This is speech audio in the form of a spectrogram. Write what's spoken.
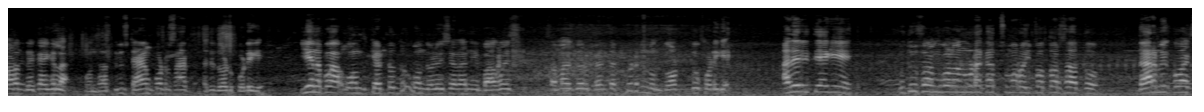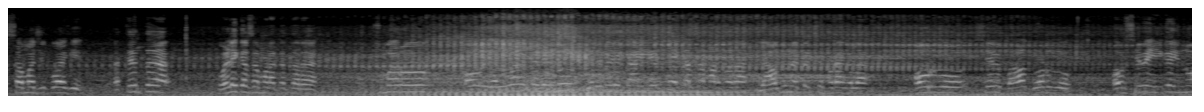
ಮಾಡೋದು ಬೇಕಾಗಿಲ್ಲ. ಒಂದು ಹತ್ತು ನಿಮಿಷ ಟೈಮ್ ಕೊಟ್ಟರೆ ಸಾಕು, ಅತಿ ದೊಡ್ಡ ಕೊಡುಗೆ. ಏನಪ್ಪ, ಒಂದು ಕೆಟ್ಟದ್ದು, ಒಂದು ಒಳ್ಳೆ ವಿಷಯದ ನೀವು ಭಾಗವಹಿಸಿ ಸಮಾಜದವ್ರು ಬೆಂತ ಬಿಟ್ರೆ ನಿಮ್ಮೊಂದು ದೊಡ್ಡ ಕೊಡುಗೆ. ಅದೇ ರೀತಿಯಾಗಿ ಕುದುರು ಸ್ವಾಮಿಗಳನ್ನ ಸುಮಾರು ಇಪ್ಪತ್ತು ವರ್ಷ ಆಯ್ತು. ಧಾರ್ಮಿಕವಾಗಿ, ಸಾಮಾಜಿಕವಾಗಿ ಅತ್ಯಂತ ಒಳ್ಳೆ ಕೆಲಸ ಮಾಡಕತ್ತಾರ. ಸುಮಾರು ಅವರು ಎಲ್ಲ ಕಡೆಯೂ ಎಲೆಮೇಲೆ ಕಾಯಿ ಅಂತ ಕೆಲಸ ಮಾಡ್ತಾರ. ಯಾವುದನ್ನು ಅಪೇಕ್ಷೆ ಪಡೋಂಗಿಲ್ಲ. ಅವ್ರದ್ದು ಸೇವೆ ಬಹಳ ದೊಡ್ಡದು. ಅವ್ರ ಸೇವೆ ಈಗ ಇನ್ನೂ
